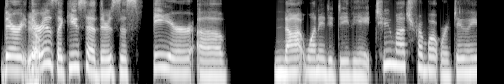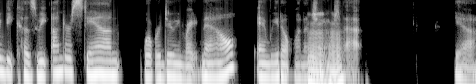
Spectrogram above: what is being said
there yep. there is, like you said, there's this fear of not wanting to deviate too much from what we're doing because we understand what we're doing right now and we don't want to change mm-hmm. that. Yeah.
